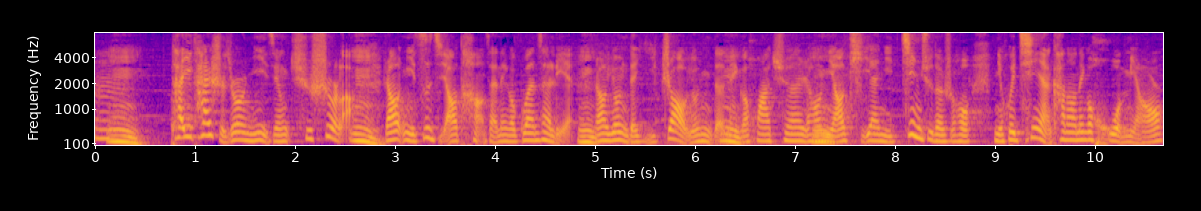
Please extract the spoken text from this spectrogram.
嗯。它一开始就是你已经去世了，嗯。然后你自己要躺在那个棺材里，嗯。然后有你的遗照，有你的那个花圈，然后你要体验你进去的时候，你会亲眼看到那个火苗，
